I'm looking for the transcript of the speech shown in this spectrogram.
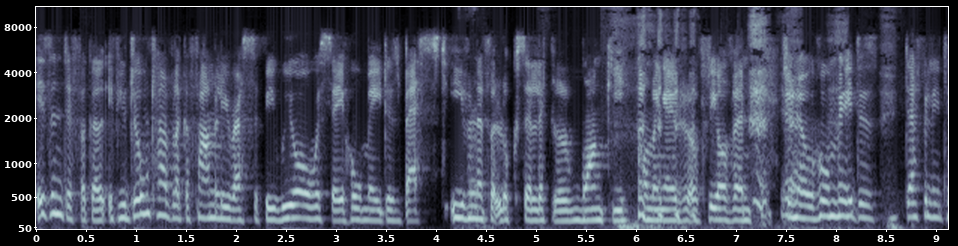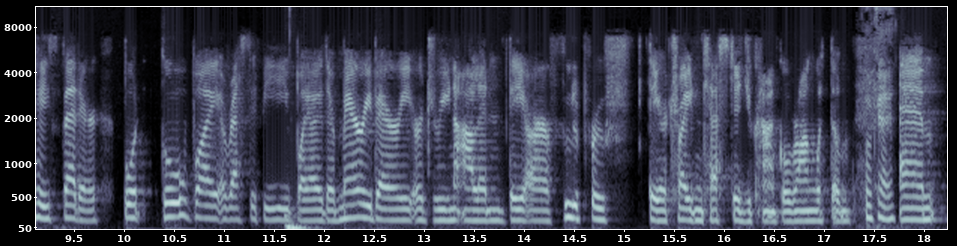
isn't difficult. If you don't have like a family recipe, we always say homemade is best, even if it looks a little wonky coming out of the oven. You know, homemade is definitely tastes better. But go buy a recipe by either Mary Berry or Darina Allen. They are foolproof. They are tried and tested. You can't go wrong with them. Okay. Um,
